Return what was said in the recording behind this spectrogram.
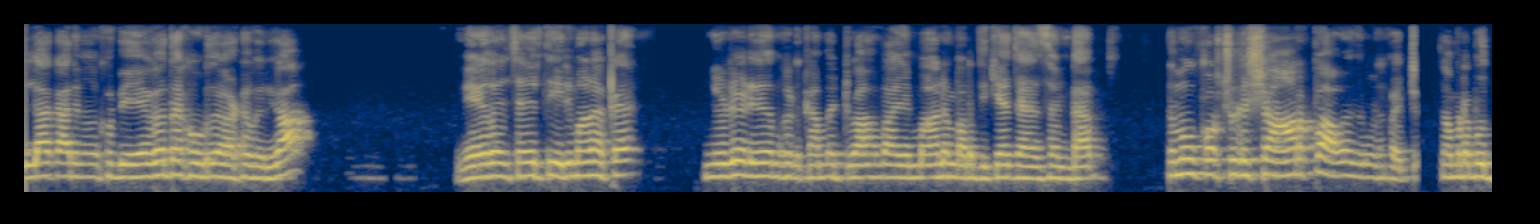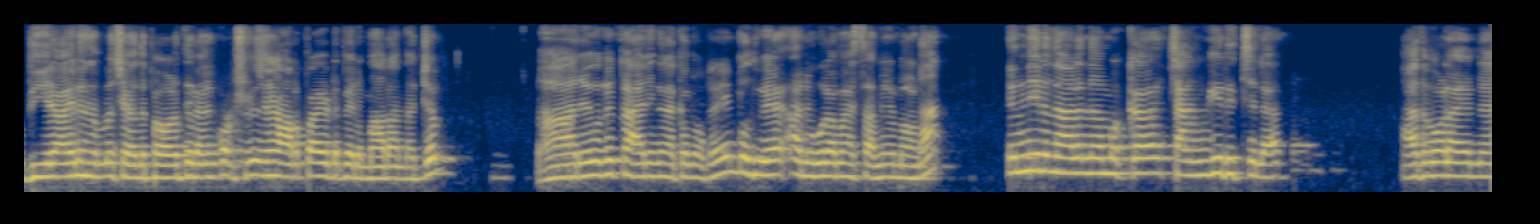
എല്ലാ കാര്യങ്ങൾക്കും വേഗത കൂടുതലായിട്ട് വരിക. വേഗത വെച്ചാൽ ഒരു തീരുമാനമൊക്കെ എഴുതി നമുക്ക് എടുക്കാൻ പറ്റുക. വരുമാനം വർദ്ധിക്കാൻ ചാൻസ് ഉണ്ട്. നമുക്ക് കുറച്ചുകൂടി ഷാർപ്പ് ആവാൻ നമുക്ക് പറ്റും. നമ്മുടെ ബുദ്ധിയിലായാലും നമ്മൾ ചെയ്ത പ്രവർത്തിയിലായാലും കുറച്ചുകൂടി ഷാർപ്പായിട്ട് പെരുമാറാൻ പറ്റും. ആരോഗ്യ കാര്യങ്ങളൊക്കെ നോക്കുകയും പൊതുവെ അനുകൂലമായ സമയമാണ്. എന്നിരുന്നാലും നമുക്ക് ചങ്കിരിച്ചിൽ അതുപോലെ തന്നെ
